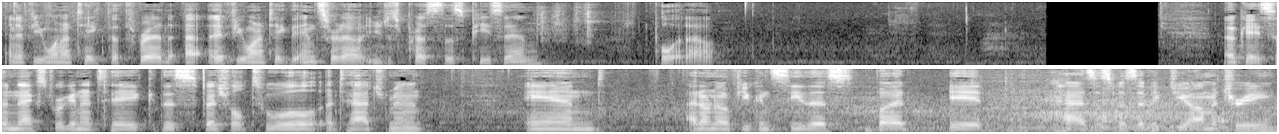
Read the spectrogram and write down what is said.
And if you want to take the thread, uh, if you want to take the insert out, you just press this piece in, pull it out. Okay, so next we're going to take this special tool attachment and I don't know if you can see this, but it has a specific geometry.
